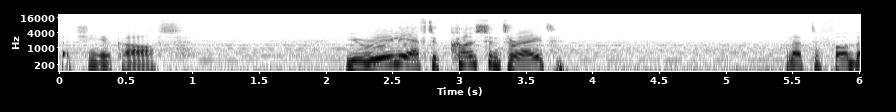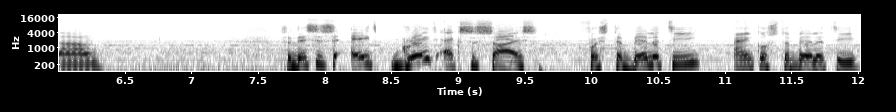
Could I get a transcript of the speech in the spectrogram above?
touching your calves. You really have to concentrate not to fall down. So this is a great exercise for stability, ankle stability,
